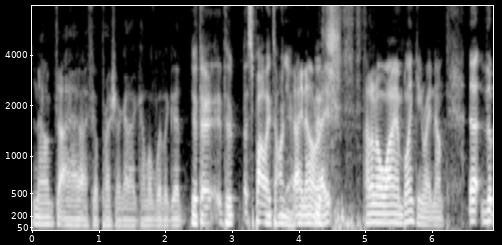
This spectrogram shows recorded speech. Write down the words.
No, I'm, I I feel pressure. I gotta come up with a good. Have to, the spotlight's on you. I know, right? I don't know why I'm blanking right now. Uh, the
